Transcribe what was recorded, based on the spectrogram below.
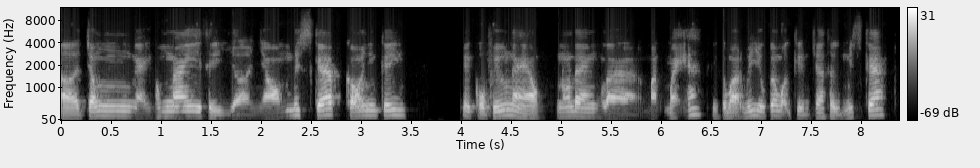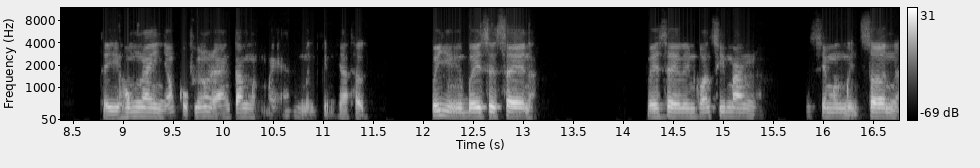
uh, trong ngày hôm nay thì giờ nhóm mid cap có những cái cái cổ phiếu nào nó đang là mạnh mẽ thì các bạn ví dụ các bạn kiểm tra thử mid cap thì hôm nay nhóm cổ phiếu nó đang tăng mạnh mẽ thì mình kiểm tra thử. Ví dụ như BCC nè BC liên quan xi măng xi măng Bình Sơn nè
